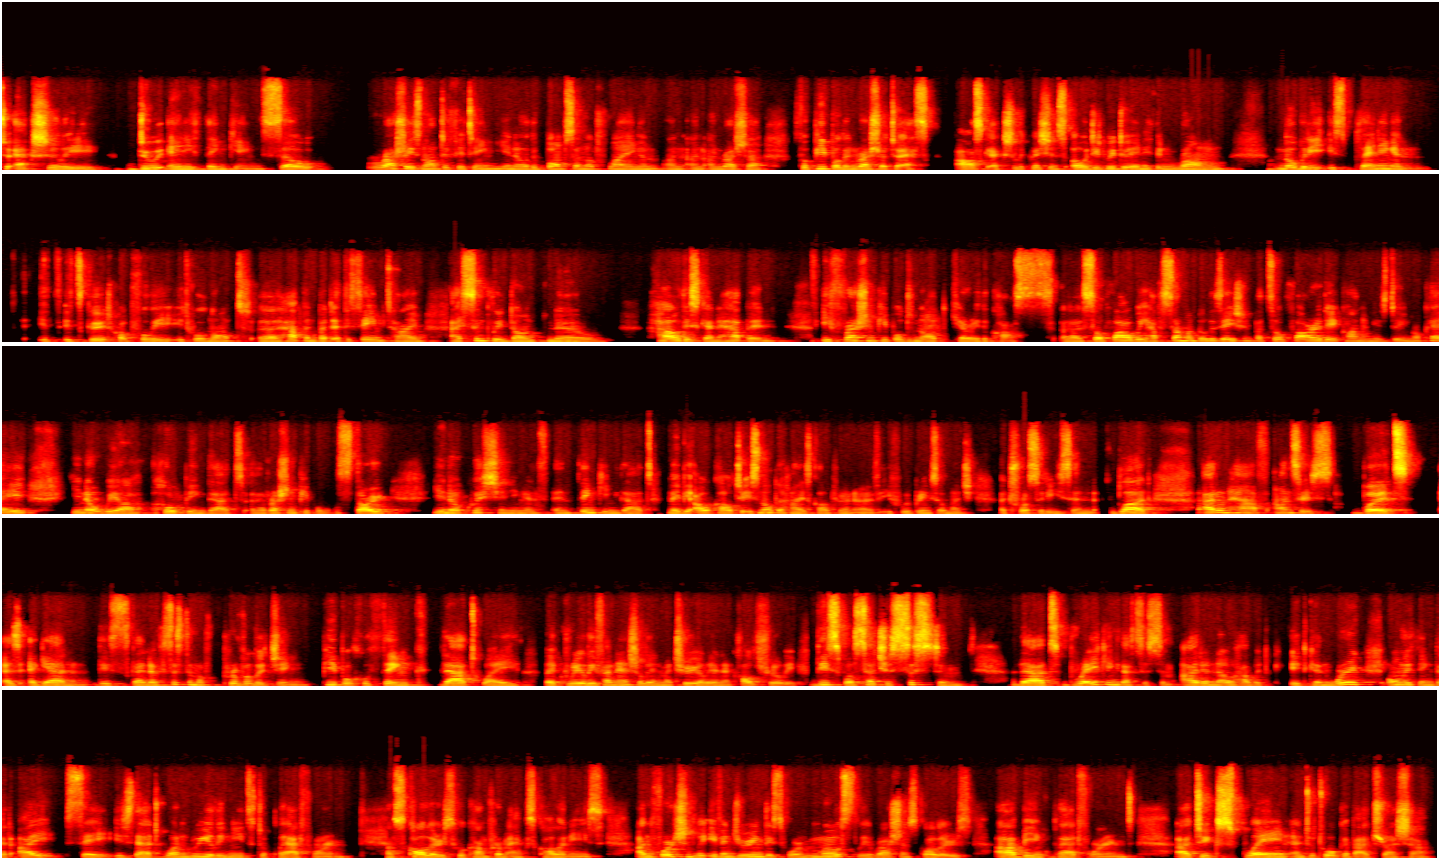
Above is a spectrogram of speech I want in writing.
to actually do any thinking. So russia is not defeating you know the bombs are not flying on, on, on, on russia for people in russia to ask ask actually questions oh did we do anything wrong? Nobody is planning and it, it's good. Hopefully, it will not uh, happen. But at the same time, I simply don't know how this can happen if Russian people do not carry the costs. Uh, so far, we have some mobilization, but so far the economy is doing okay. You know, we are hoping that uh, Russian people will start, you know, questioning and, and thinking that maybe our culture is not the highest culture on earth if we bring so much atrocities and blood. I don't have answers, but as again this kind of system of privileging people who think that way like really financially and materially and culturally. This was such a system that breaking that system i don't know how it, it can work. The only thing that i say is that one really needs to platform scholars who come from ex-colonies. Unfortunately even during this war mostly russian scholars are being platformed uh, to explain and to talk about russia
